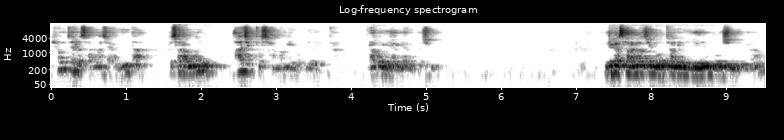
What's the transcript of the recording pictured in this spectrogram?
형제를 사랑하지 않는다. 그 사람은 아직도 사망에 머물러 있다. 라고 이야기하는 것입니다. 우리가 사랑하지 못하는 이유는 무엇입니까?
